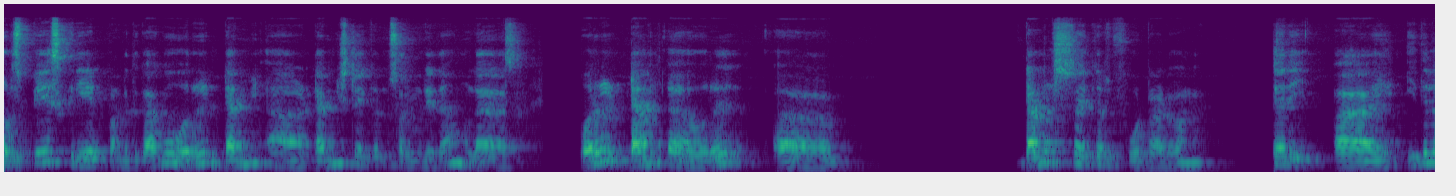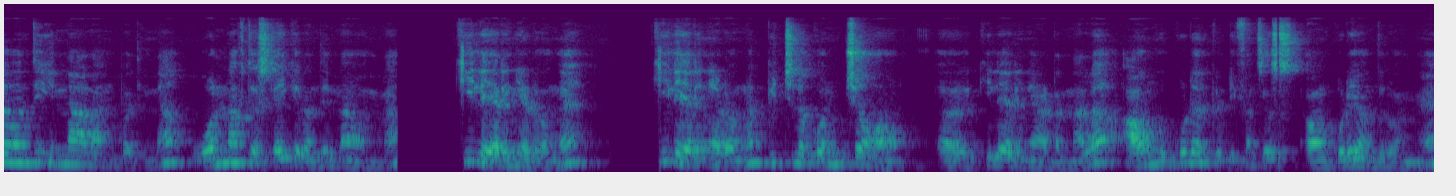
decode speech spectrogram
ஒரு ஸ்பேஸ் கிரியேட் பண்ணுறதுக்காக ஒரு டம்மி டம்மி ஸ்ட்ரைக்கர்னு சொல்ல முடியாது? அவங்கள ஒரு டம் ஒரு டபுள் ஸ்ட்ரைக்கர் போட்டு ஆடுவாங்க. சரி இதில் வந்து என்ன ஆனாங்கன்னு பார்த்தீங்கன்னா ஒன் ஆஃப் த ஸ்ட்ரைக்கர் வந்து என்ன ஆகுங்கன்னா கீழே இறங்கி ஆடுவாங்க. கீழே இறங்கி ஆடுவாங்கன்னா பிச்சில் கொஞ்சம் கீழே இறங்கி ஆடுறதுனால அவங்க கூட இருக்க டிஃபென்சஸ் அவங்க கூடயே வந்துடுவாங்க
